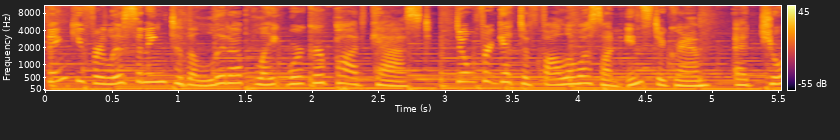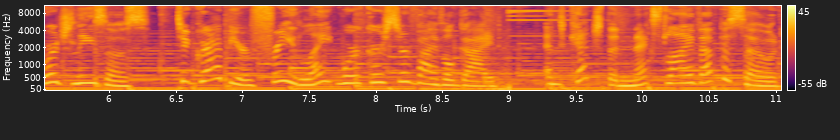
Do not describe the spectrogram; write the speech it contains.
Thank you for listening to the Lit Up Lightworker podcast. Don't forget to follow us on Instagram at George Lizos to grab your free Lightworker survival guide and catch the next live episode.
